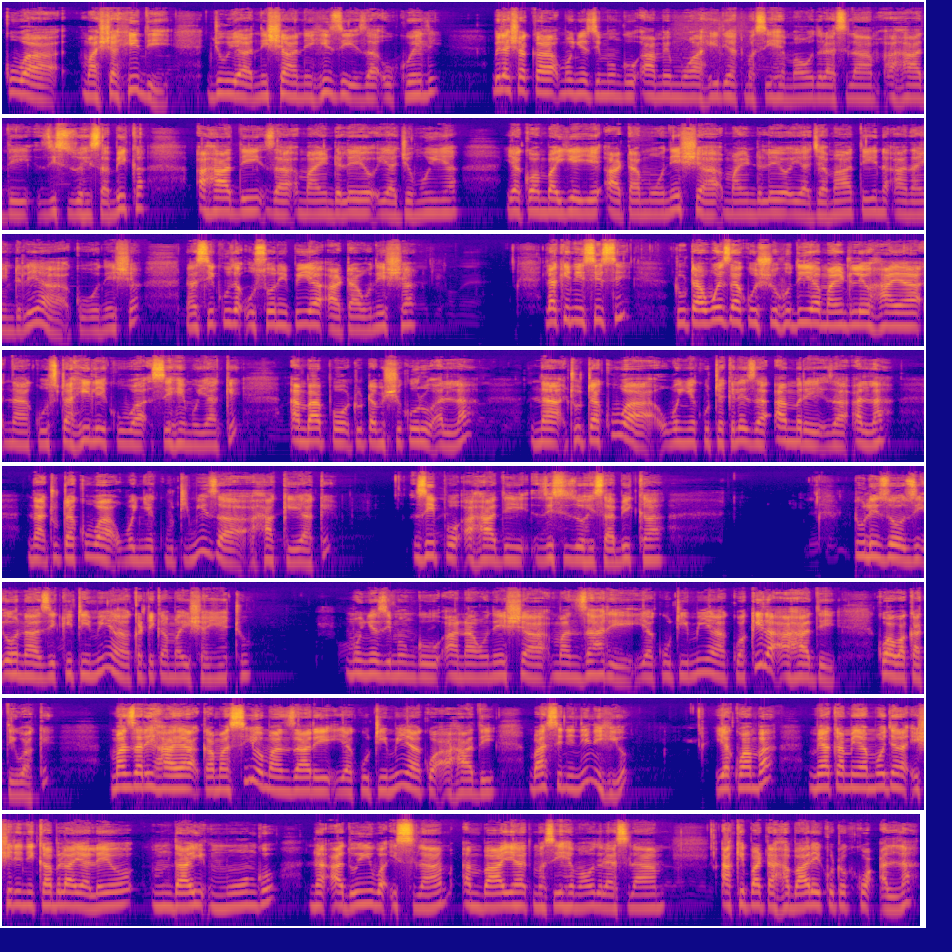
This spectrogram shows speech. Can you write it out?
kuwa mashahidi juu ya nishani hizi za ukweli bila shaka mwenyezi mungu amemwahidi hatmasihi maud alah ahadi zisizohisabika ahadi za maendeleo ya jumuiya ya kwamba yeye atamwonyesha maendeleo ya jamaati na anaendelea kuonyesha na siku za usoni pia ataonyesha lakini sisi tutaweza kushuhudia maendeleo haya na kustahili kuwa sehemu yake ambapo tutamshukuru allah na tutakuwa wenye kutekeleza amri za allah na tutakuwa wenye kutimiza haki yake. Zipo ahadi zisizohisabika tulizoziona zikitimia katika maisha yetu. Mwenyezi mungu anaonyesha manzari ya kutimia kwa kila ahadi kwa wakati wake. Manzari haya kama siyo manzari ya kutimia kwa ahadi basi ni nini hiyo ya kwamba miaka mia moja na ishirini kabla ya leo mdai mwongo na adui wa islam ambaye masihi maud alah ssalam akipata habari kutoka kwa allah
